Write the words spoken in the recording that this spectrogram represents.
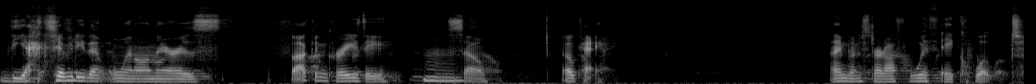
the activity that went on there is fucking crazy. Hmm. So, okay. I'm going to start off with a quote.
